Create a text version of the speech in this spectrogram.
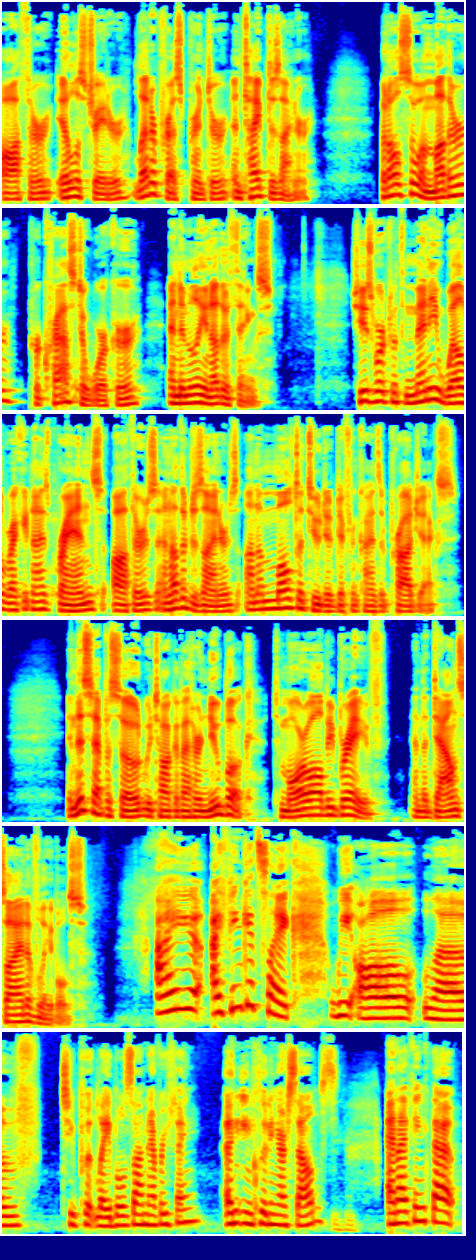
author, illustrator, letterpress printer, and type designer, but also a mother, procrastiworker, and a million other things. She has worked with many well recognized brands, authors, and other designers on a multitude of different kinds of projects. In this episode, we talk about her new book, Tomorrow I'll Be Brave, and the downside of labels. I I think it's like we all love to put labels on everything, including ourselves. Mm-hmm. And I think that,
